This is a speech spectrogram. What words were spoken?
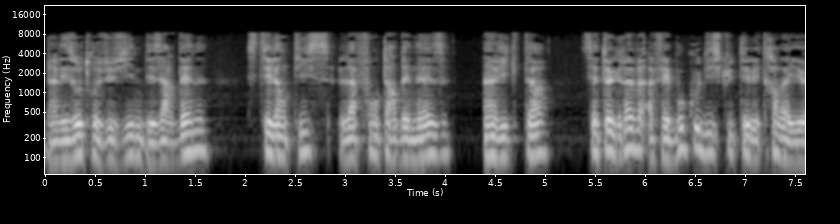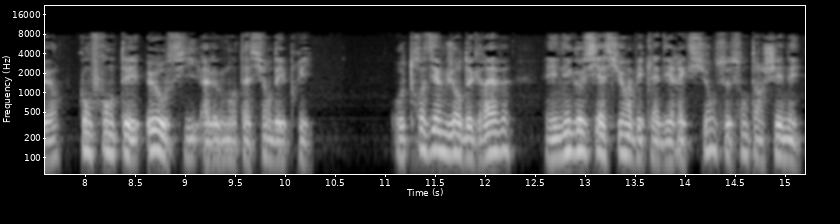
Dans les autres usines des Ardennes, Stellantis, La Fonte Ardennaise, Invicta, cette grève a fait beaucoup discuter les travailleurs, confrontés eux aussi à l'augmentation des prix. Au troisième jour de grève, les négociations avec la direction se sont enchaînées.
